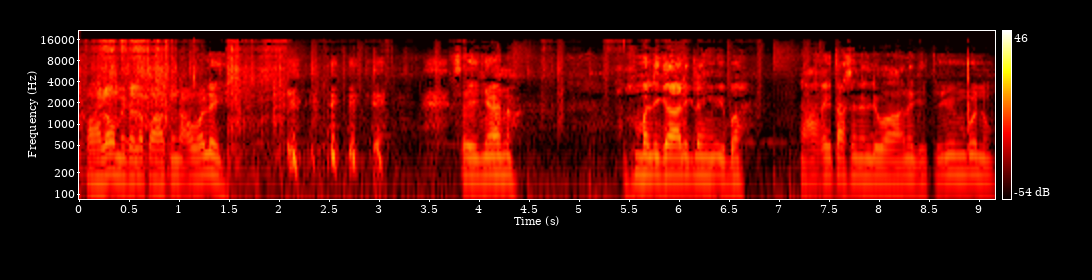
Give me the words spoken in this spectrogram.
Kala ko may kalapating nakawala eh. Sa inyo ano. Maligalig lang yung iba. Nakakita sa ng liwanag. Ito yung buno.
